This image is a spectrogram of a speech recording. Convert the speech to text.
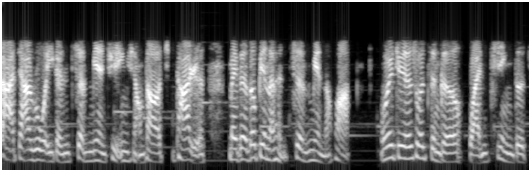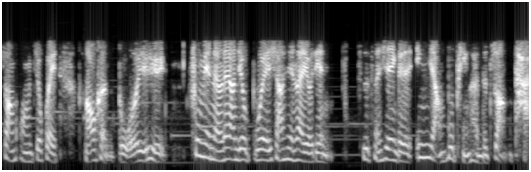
大家如果一个人正面去影响到其他人，每个人都变得很正面的话。我会觉得说，整个环境的状况就会好很多，也许负面能量就不会像现在有点是呈现一个阴阳不平衡的状态。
